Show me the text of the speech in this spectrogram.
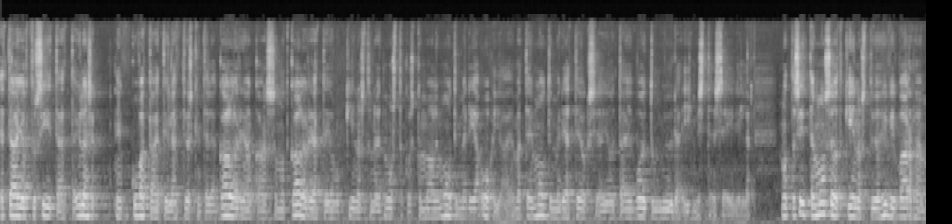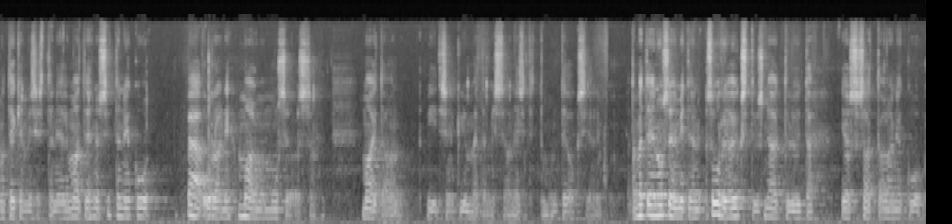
Ja tämä johtui siitä, että yleensä niin kuvataiteilijat työskentelee gallerian kanssa, mutta galleriat ei ollut kiinnostuneet musta, koska mä olin multimediaohjaaja. Mä tein multimediateoksia, joita ei voitu myydä ihmisten seinille. Mutta sitten museot kiinnostuivat jo hyvin varhain mun tekemisistäni, eli mä oon tehnyt sitten niin kuin pääurani maailman museoissa. Maita on viitisen kymmentä, missä on esitetty mun teoksia. Mä teen useimmiten suuria yksityisnäyttelyitä, joissa saattaa olla joku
